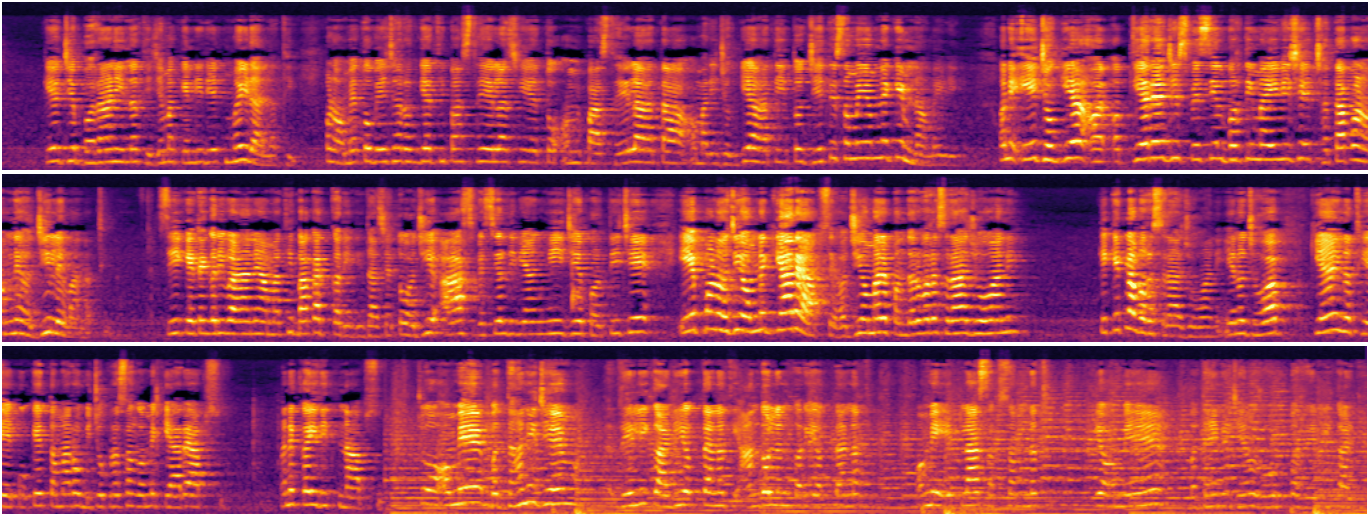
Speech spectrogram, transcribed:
કે જે ભરાણી નથી, જેમાં કેન્ડિડેટ મળ્યા નથી. પણ અમે તો બે હજાર અગિયારથી પાસ થયેલા છીએ, તો અમે પાસ થયેલા હતા, અમારી જગ્યા હતી, તો જે તે સમયે અમને કેમ ના મળી? અને એ જગ્યા અત્યારે જે સ્પેશિયલ ભરતીમાં આવી છે, છતાં પણ અમને હજી લેવા નથી. સી કેટેગરી વાળાને આમાંથી બાકાત કરી દીધા છે. તો હજી આ સ્પેશિયલ દિવ્યાંગની જે ભરતી છે, એ પણ હજી અમને ક્યારે આપશે? હજી અમારે પંદર વર્ષ રાહ જોવાની? કે કેટલા વર્ષ રાહ જોવાની? એનો જવાબ ક્યાંય નથી આપ્યો કે તમારો બીજો પ્રસંગ અમે ક્યારે આપશું? અને કઈ રીતના આપશું? જો અમે બધાની જેમ રેલી કાઢી શકતા નથી, આંદોલન કરી શકતા નથી. અમે એટલા સક્ષમ નથી. કે અમે બધાને જેમ રોડ પર રેલી કાઢી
